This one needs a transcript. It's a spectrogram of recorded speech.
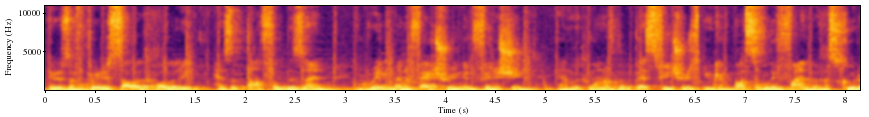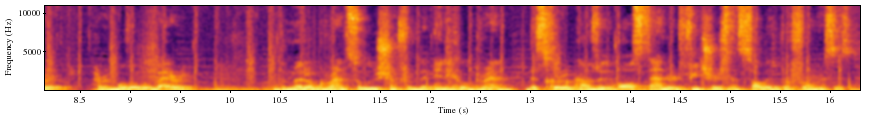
It is of pretty solid quality, has a thoughtful design, great manufacturing and finishing, and with one of the best features you can possibly find on a scooter, a removable battery. The middle ground solution from the Anyhill brand, this scooter comes with all standard features and solid performances,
